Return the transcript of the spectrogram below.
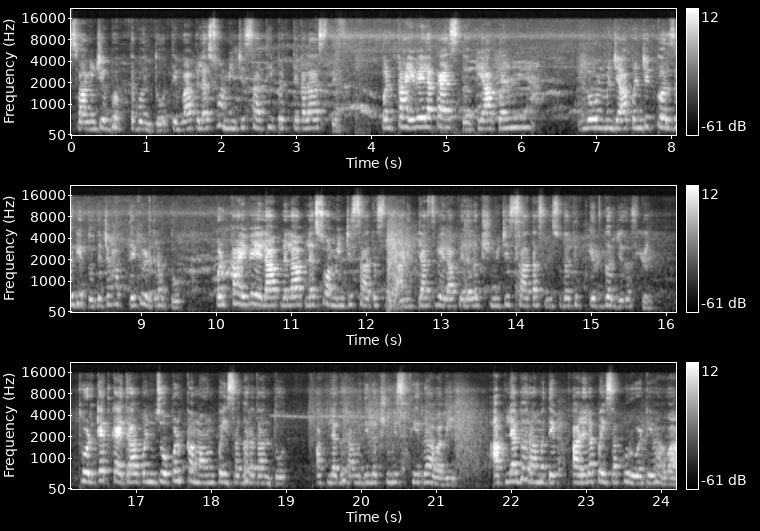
स्वामींचे भक्त बनतो तेव्हा आपल्याला स्वामींची साथ ही प्रत्येकाला असते. पण काही वेळेला काय असतं की आपण लोन म्हणजे आपण जे कर्ज घेतो त्याचे हप्ते फेडत राहतो. पण काही वेळेला आपल्याला आपल्या स्वामींची साथ असते आणि त्याच वेळेला आपल्याला लक्ष्मीची साथ असणे सुद्धा तितकेच गरजेचं असते. थोडक्यात काय तर आपण जो पण कमावून पैसा घरात आणतो आपल्या घरामध्ये लक्ष्मी स्थिर राहावी. आपल्या घरामध्ये आलेला पैसा पुरवठी व्हावा.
